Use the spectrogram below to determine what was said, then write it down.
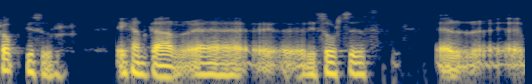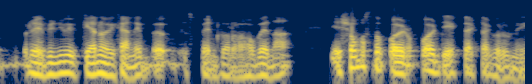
সবকিছুর এখানকার রিসোর্সেস এর রেভিনিউ কেন এখানে স্পেন্ড করা হবে না? এই সমস্ত পয়েন্ট একটা একটা করে উনি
